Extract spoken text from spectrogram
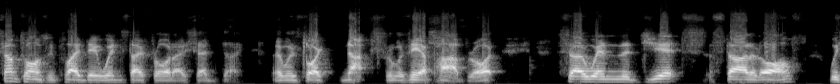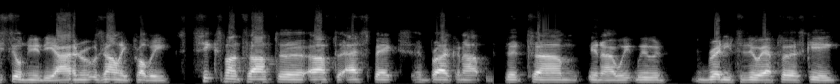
Sometimes we played there Wednesday, Friday, Saturday. It was like nuts. It was our pub, right? So when the Jets started off, we still knew the owner. It was only probably six months after after Aspect had broken up that um, you know we, we were ready to do our first gig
